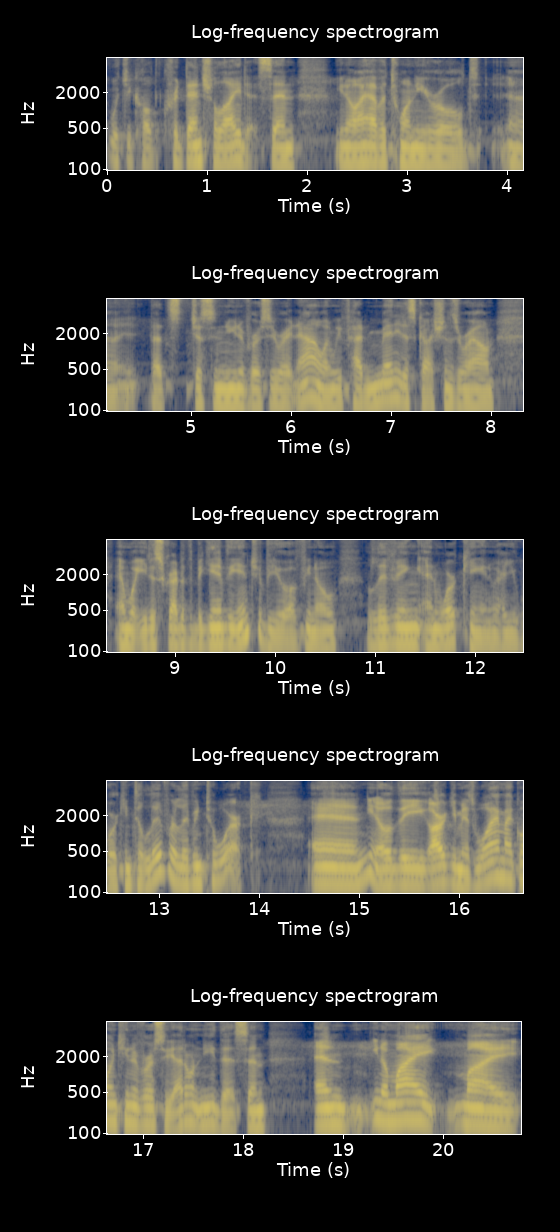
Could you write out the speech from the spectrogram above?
what you called credentialitis and you know i have a 20 year old uh, that's just in university right now and we've had many discussions around and what you described at the beginning of the interview of you know living and working and are you working to live or living to work and you know the argument is why am i going to university i don't need this and and you know my my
